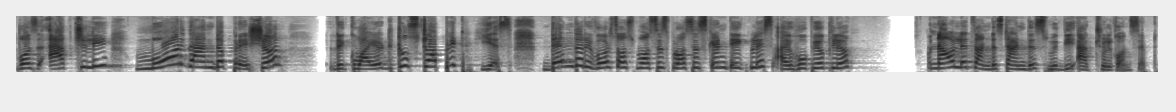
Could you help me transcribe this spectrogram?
was actually more than the pressure required to stop it. Yes. Then the reverse osmosis process can take place. I hope you're clear now let's understand this with the actual concept.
